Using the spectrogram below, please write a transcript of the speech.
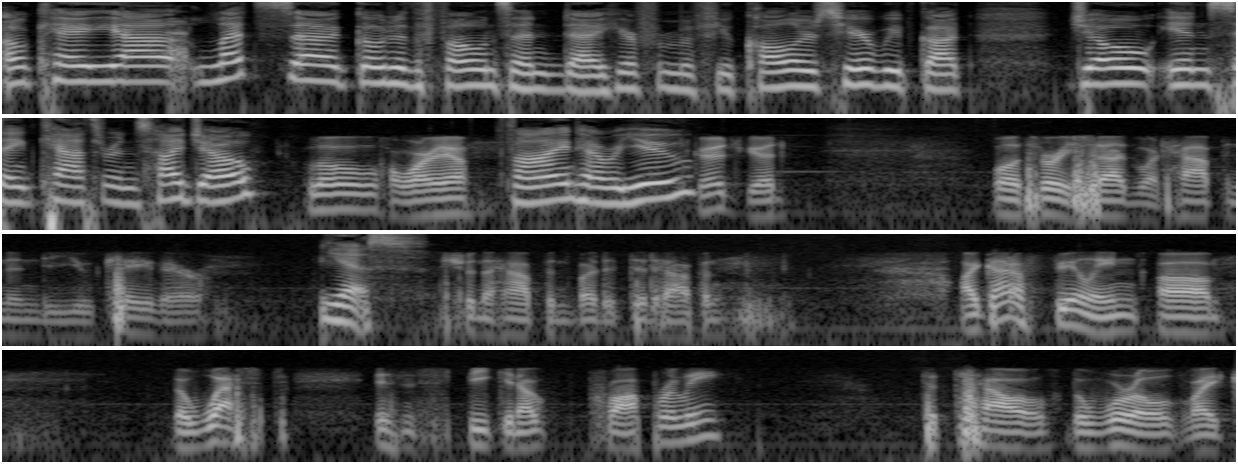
Okay, uh, let's uh, go to the phones and uh, hear from a few callers here. We've got Joe in St. Catharines. Hi, Joe. Hello, how are you? Fine, how are you? Good, good. Well, it's very sad what happened in the UK there. Yes. It shouldn't have happened, but it did happen. I got a feeling uh, the West isn't speaking out properly to tell the world, like,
